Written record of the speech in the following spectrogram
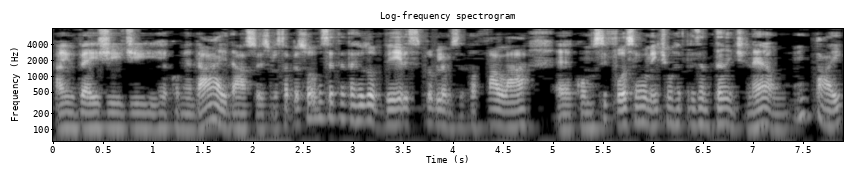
ao invés de, de recomendar e dar ações para essa pessoa, você tenta resolver esse problema, você tenta falar é, como se fosse realmente um representante, né? Um, um, pai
